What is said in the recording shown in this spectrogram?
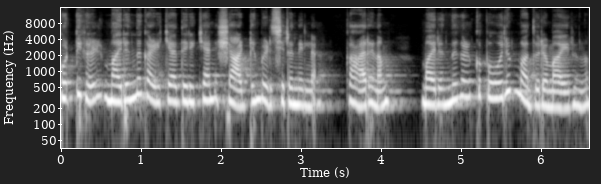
കുട്ടികൾ മരുന്ന് കഴിക്കാതിരിക്കാൻ ശാഠ്യം പിടിച്ചിരുന്നില്ല. കാരണം മരുന്നുകൾക്ക് പോലും മധുരമായിരുന്നു.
